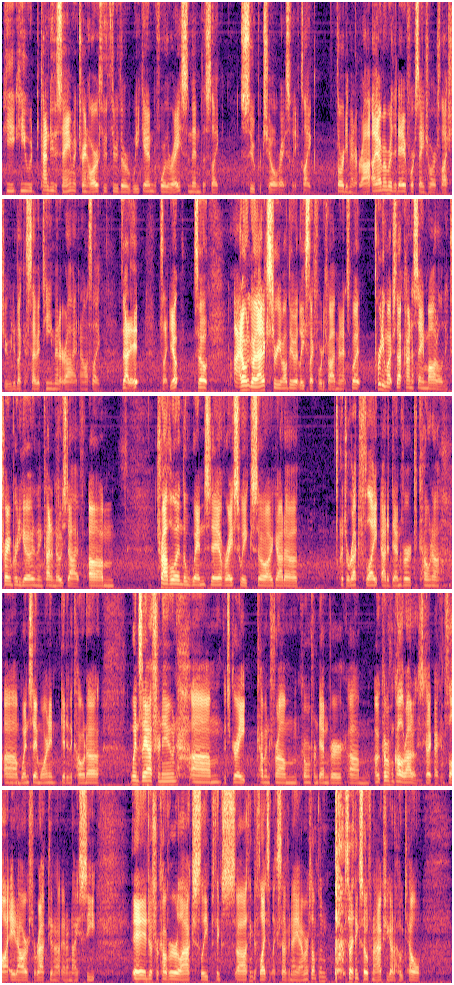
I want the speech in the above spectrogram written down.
he, he would kind of do the same, like train hard through, through the weekend before the race and then just like super chill race week. Like 30 minute ride. I remember the day before St. George last year, we did like a 17 minute ride, and I was like, "Is that it?" He's like, "Yep." So I don't go that extreme. I'll do at least like 45 minutes, but pretty much that kind of same model. train pretty good and then kind of nosedive. Um, traveling the Wednesday of race week, so I got a a direct flight out of Denver to Kona um, Wednesday morning. Get into Kona Wednesday afternoon. Um, it's great coming from coming from Denver, um, oh, coming from Colorado. Because I can fly eight hours direct in a, in a nice seat and just recover, relax, sleep. I think, uh, I think the flight's at like 7 a.m. or something. so I think Soph and I actually got a hotel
